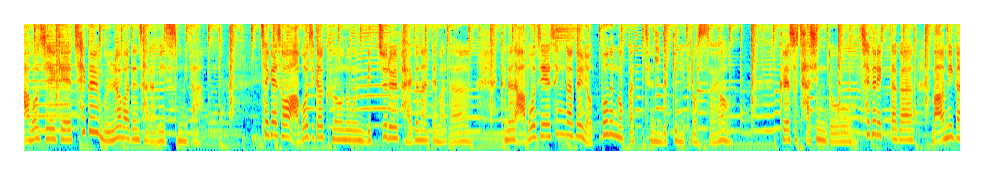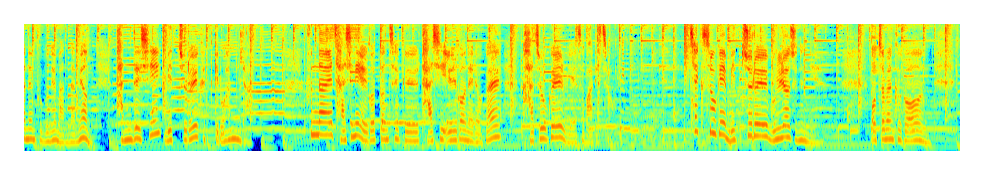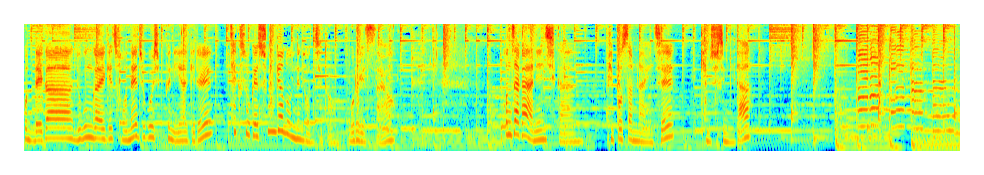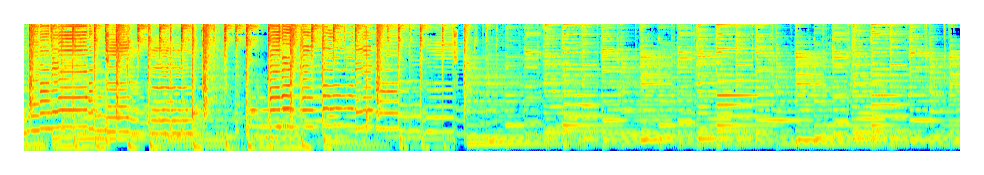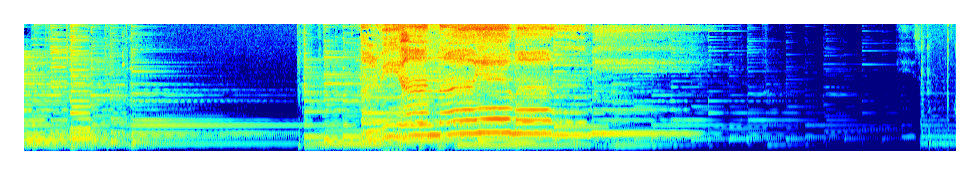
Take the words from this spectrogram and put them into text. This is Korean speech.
아버지에게 책을 물려받은 사람이 있습니다. 책에서 아버지가 그어놓은 밑줄을 발견할 때마다 그는 아버지의 생각을 엿보는 것 같은 느낌이 들었어요. 그래서 자신도 책을 읽다가 마음이 가는 부분을 만나면 반드시 밑줄을 긋기로 합니다. 훗날 자신이 읽었던 책을 다시 읽어내려갈 가족을 위해서 말이죠. 책 속에 밑줄을 물려주는 일. 어쩌면 그건 내가 누군가에게 전해주고 싶은 이야기를 책 속에 숨겨놓는 건지도 모르겠어요. 혼자가 아닌 시간, 비포 선라이즈 김수지입니다.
